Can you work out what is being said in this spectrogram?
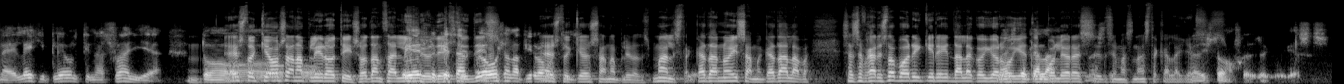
να ελέγχει πλέον την ασφάλεια. Mm. Το... Έστω και ως αναπληρωτής, όταν θα λείπει ο διευθυντής. Έστω και ως αναπληρωτής. Μάλιστα, κατανοήσαμε, κατάλαβα. Σας ευχαριστώ πολύ κύριε Νταλάκο Γιώργο για την πολύ ωραία συζήτηση μας. Να είστε καλά. Ευχαριστώ, ευχαριστώ. Γεια σας.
